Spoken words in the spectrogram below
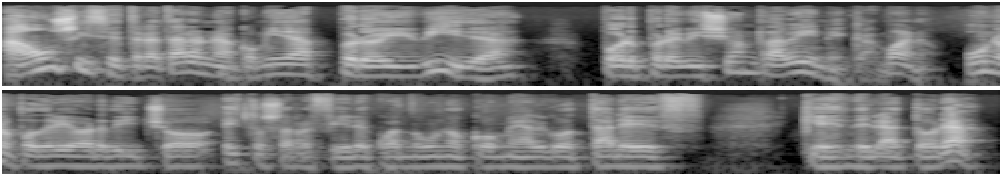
aun si se tratara de una comida prohibida por prohibición rabínica. Bueno, uno podría haber dicho, esto se refiere cuando uno come algo taref, que es de la Torá.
